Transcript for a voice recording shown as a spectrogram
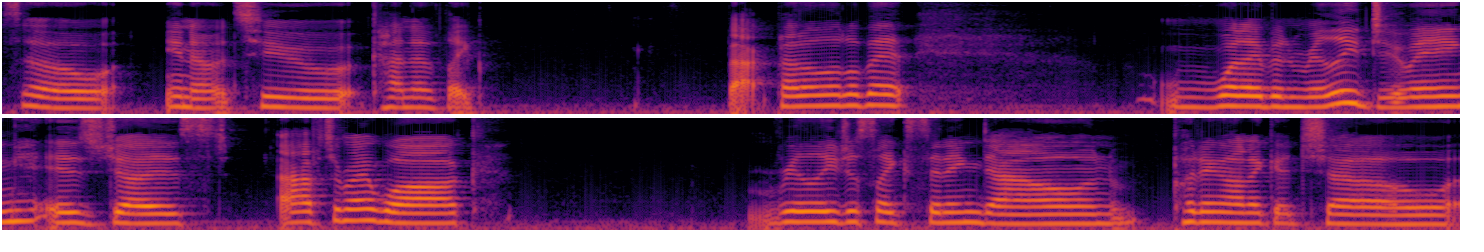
So you know, to kind of like backpedal a little bit, what I've been really doing is just after my walk, really just like sitting down, putting on a good show.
